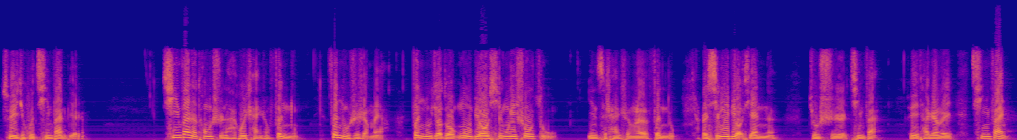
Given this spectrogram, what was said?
所以就会侵犯别人。侵犯的同时呢，还会产生愤怒。愤怒是什么呀？愤怒叫做目标行为受阻，因此产生了愤怒。而行为表现呢，就是侵犯。所以他认为侵犯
